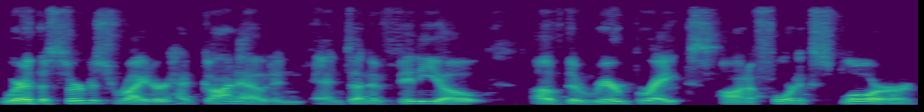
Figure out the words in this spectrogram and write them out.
where the service writer had gone out and, and done a video of the rear brakes on a Ford Explorer.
